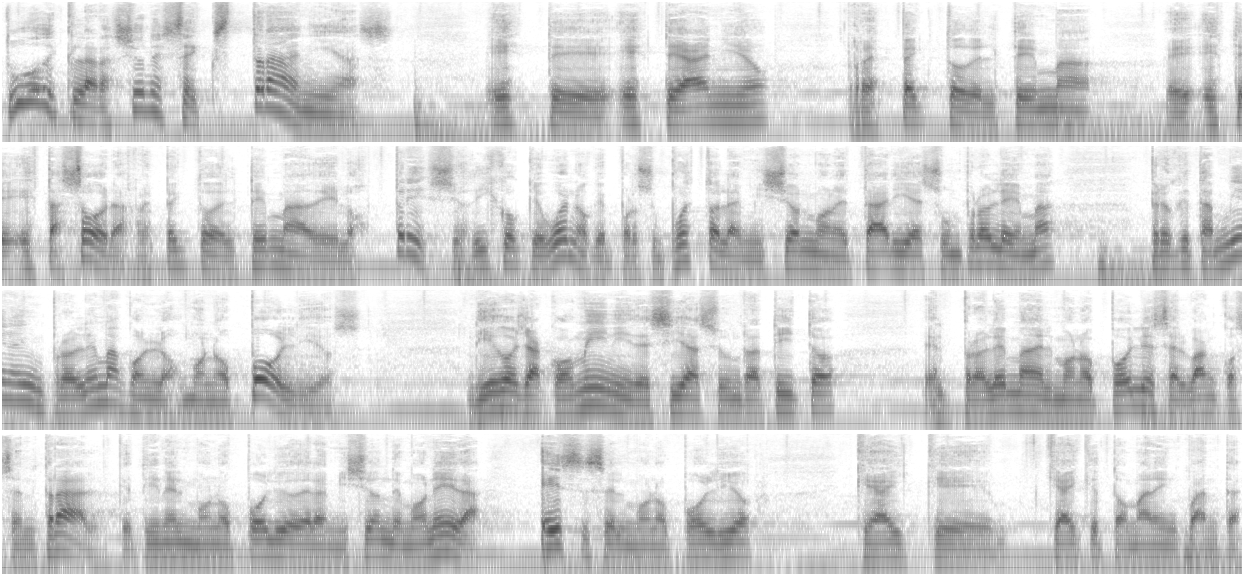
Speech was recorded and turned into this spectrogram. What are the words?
tuvo declaraciones extrañas este, este año respecto del tema, eh, este, estas horas, respecto del tema de los precios. Dijo que, bueno, que por supuesto la emisión monetaria es un problema, pero que también hay un problema con los monopolios. Diego Giacomini decía hace un ratito, el problema del monopolio es el Banco Central, que tiene el monopolio de la emisión de moneda. Ese es el monopolio que hay que, que, hay que tomar en cuenta.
